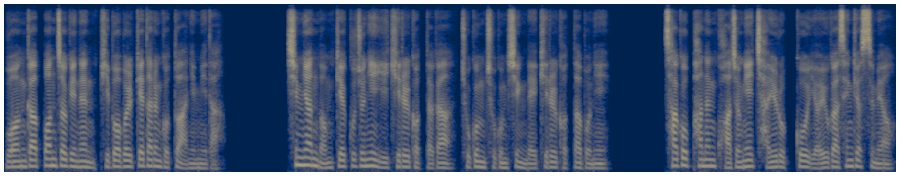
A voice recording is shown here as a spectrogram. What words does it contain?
무언가 번쩍이는 비법을 깨달은 것도 아닙니다. 10년 넘게 꾸준히 이 길을 걷다가 조금 조금씩 내 길을 걷다 보니 사고 파는 과정이 자유롭고 여유가 생겼으며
